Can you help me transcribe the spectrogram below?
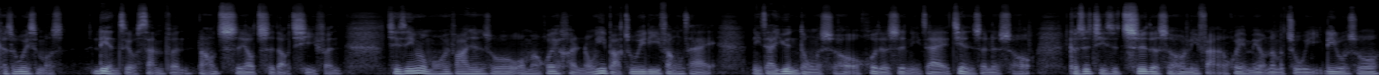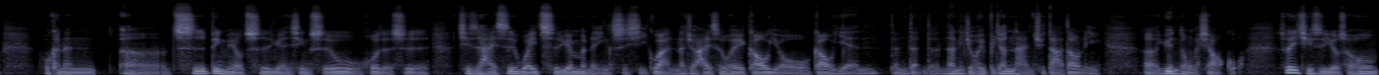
可是为什么？练只有三分，然后吃要吃到七分。其实，因为我们会发现说，我们会很容易把注意力放在你在运动的时候，或者是你在健身的时候。可是，其实吃的时候，你反而会没有那么注意。例如说，我可能呃吃并没有吃原形食物，或者是其实还是维持原本的饮食习惯，那就还是会高油、高盐等等的。那你就会比较难去达到你呃运动的效果。所以，其实有时候。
